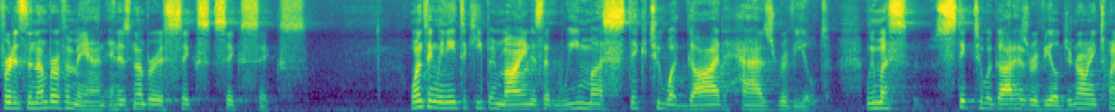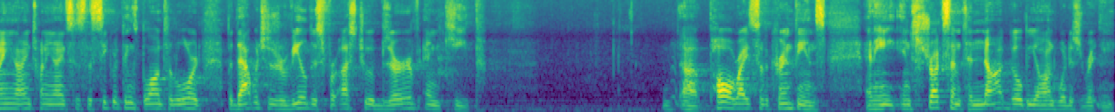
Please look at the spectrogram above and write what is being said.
for it is the number of a man, and his number is 666. One thing we need to keep in mind is that we must stick to what God has revealed. We must stick to what God has revealed. Deuteronomy 29 29 says, The secret things belong to the Lord, but that which is revealed is for us to observe and keep. Uh, Paul writes to the Corinthians, and he instructs them to not go beyond what is written.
